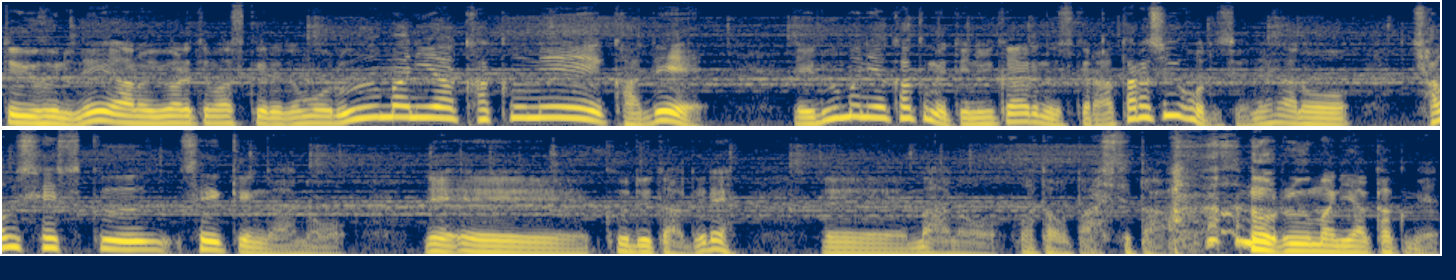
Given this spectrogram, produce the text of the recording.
というふうにねあの言われてますけれどもルーマニア革命家でルーマニア革命って2回あるんですから新しい方ですよね。あのチャウシェスク政権があの、ねえー、クーデターでねえー、まああのわたわたしてたのルーマニア革命。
